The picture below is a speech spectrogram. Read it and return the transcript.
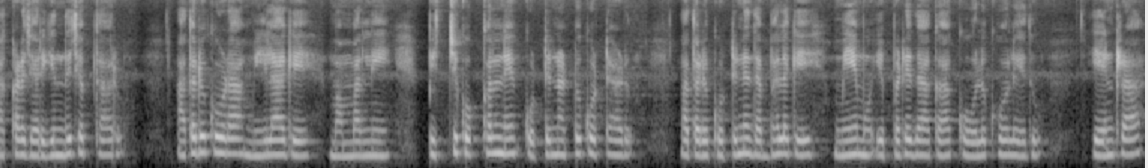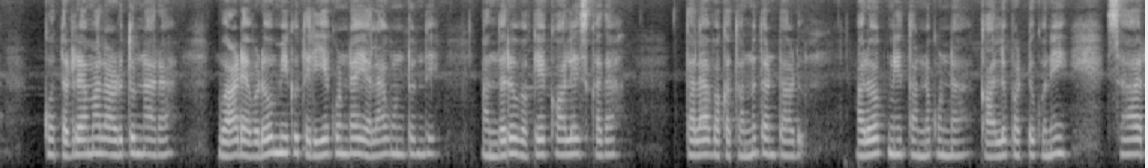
అక్కడ జరిగింది చెప్తారు. అతడు కూడా మీలాగే మమ్మల్ని పిచ్చి కుక్కల్ని కొట్టినట్టు కొట్టాడు. అతడు కొట్టిన దెబ్బలకి మేము ఇప్పటిదాకా కోలుకోలేదు. ఏంట్రా కొత్త డ్రామాలు ఆడుతున్నారా? వాడెవడో మీకు తెలియకుండా ఎలా ఉంటుంది? అందరూ ఒకే కాలేజ్ కదా? తల ఒక తన్ను తంటాడు. అలోక్ని తన్నకుండా కాళ్ళు పట్టుకొని సార్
